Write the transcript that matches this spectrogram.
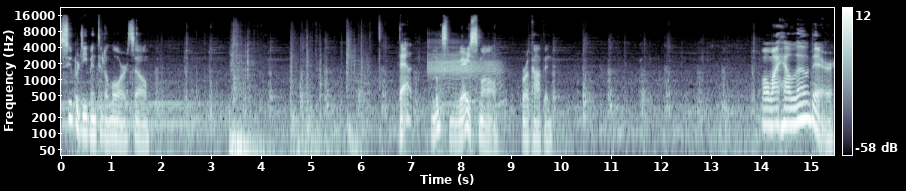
super deep into the lore. So looks very small for a coffin. Oh my, hello there.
